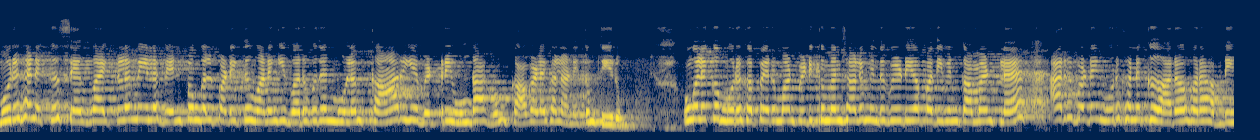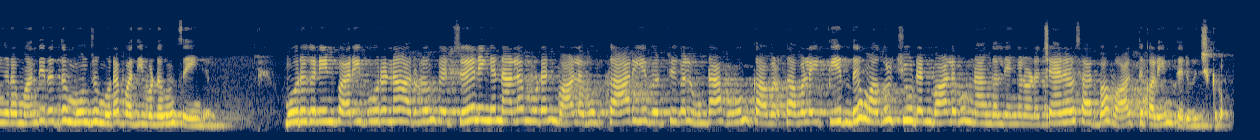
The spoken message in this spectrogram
முருகனுக்கு செவ்வாய் கிழமையில வெண்பொங்கல் படைத்து வணங்கி வருவதன் மூலம் காரிய வெற்றி உண்டாகும். கவலைகள் அனைத்தும் தீரும். உங்களுக்கு முருகப்பெருமான் பிடிக்கும் என்றாலும் இந்த வீடியோ பதிவின் கமெண்ட்ல அறுபடை முருகனுக்கு அரோகரா அப்படிங்கிற மந்திரத்தை மூன்று முறை பதிவிடவும் செய்யுங்க. முருகனின் பரிபூரண அருளும் பெற்று நீங்கள் நலமுடன் வாழவும். காரிய வெற்றிகள் உண்டாகவும் கவ கவலை தீர்ந்து மகிழ்ச்சியுடன் வாழவும் நாங்கள் எங்களோட சேனல் சார்பாக வாழ்த்துக்களையும் தெரிவிச்சுக்கிறோம்.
